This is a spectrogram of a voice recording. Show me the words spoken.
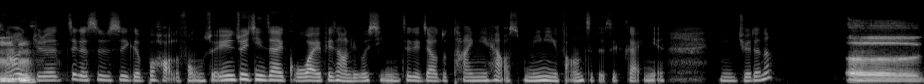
然后你觉得这个是不是一个不好的风水？因为最近在国外非常流行这个叫做 tiny house 迷你房子的这个概念，你觉得呢？呃，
